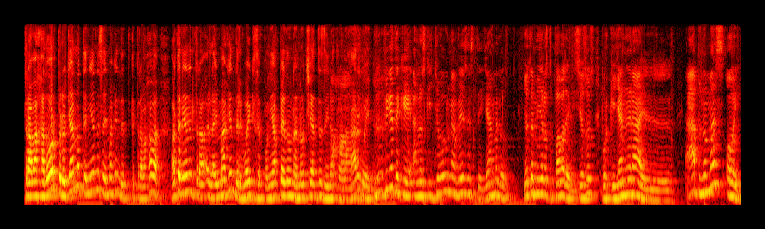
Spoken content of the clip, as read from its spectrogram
trabajador, pero ya no tenían esa imagen de que trabajaba. Ahora tenían el tra- la imagen del güey que se ponía pedo una noche antes de ir a Ajá, trabajar, sí. güey. Fíjate que a los que yo una vez, este, ya me los. Yo también ya los topaba de viciosos, porque ya no era el. Ah, pues nomás hoy,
